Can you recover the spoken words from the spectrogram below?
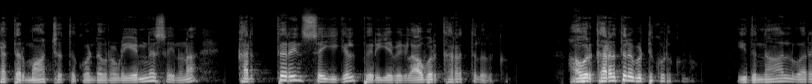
கர்த்தர் மாற்றத்தை கொண்டவர். நம்முடைய என்ன செய்யணும்னா கர்த்தரின் செய்கைகள் பெரியவைகள். அவர் கரத்தில் இருக்கணும். அவர் கரத்தில் விட்டு கொடுக்கணும். இது நாள் வர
